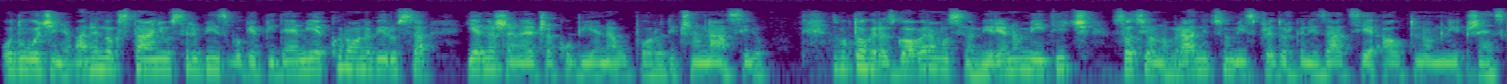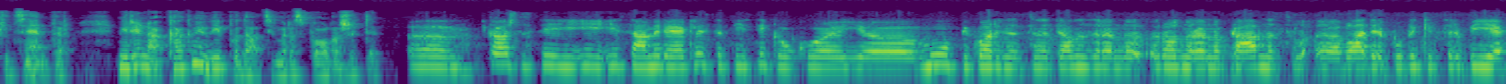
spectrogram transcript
Od uvođenja vanrednog stanja u Srbiji zbog epidemije koronavirusa, jedna žena je čak ubijena u porodičnom nasilju. Zbog toga razgovaramo sa Mirjanom Mitić, socijalnom radnicom ispred organizacije Autonomni ženski centar. Mirjana, kakvim vi podacima raspolažete? Kao što ste i, i sami rekli, statistika u kojoj MUP i Koordinacijona telo za rodnu ravnopravnost vlade Republike Srbije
